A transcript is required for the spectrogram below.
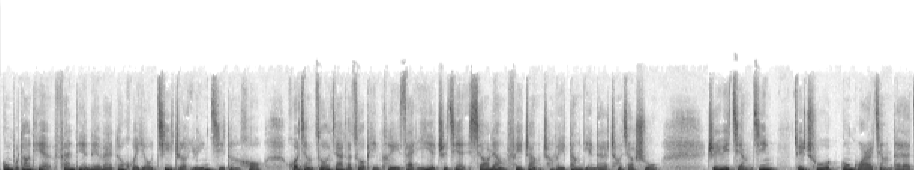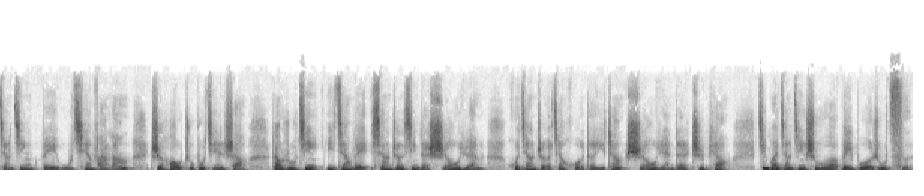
公布当天，饭店内外都会有记者云集等候。获奖作家的作品可以在一夜之间销量飞涨，成为当年的畅销书。至于奖金，最初龚古尔奖的奖金为五千法郎，之后逐步减少，到如今已降为象征性的十欧元。获奖者将获得一张十欧元的支票。尽管奖金数额微薄如此，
